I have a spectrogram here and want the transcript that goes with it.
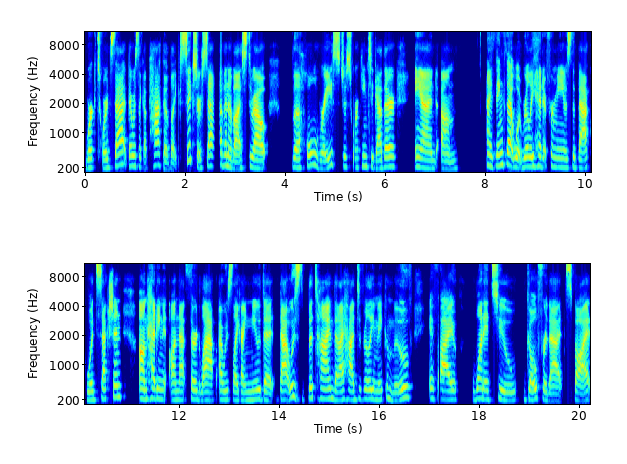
work towards that. There was like a pack of like six or seven of us throughout the whole race, just working together. And um, I think that what really hit it for me was the backwoods section. Um, heading on that third lap, I was like, I knew that that was the time that I had to really make a move if I wanted to go for that spot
